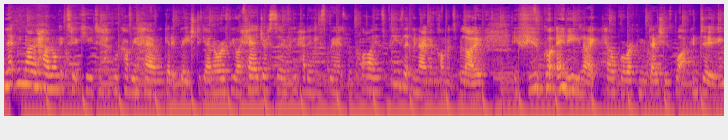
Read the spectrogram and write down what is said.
let me know how long it took you to recover your hair and get it bleached again or if you're a hairdresser, if you had any experience with clients, please let me know in the comments below if you've got any like help or recommendations what I can do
